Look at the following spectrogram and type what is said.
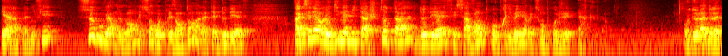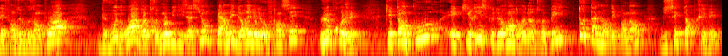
et à la planifier, ce gouvernement et son représentant à la tête d'EDF accélèrent le dynamitage total d'EDF et sa vente au privé avec son projet Hercule. Au-delà de la défense de vos emplois, de vos droits, votre mobilisation permet de révéler aux Français le projet qui est en cours et qui risque de rendre notre pays totalement dépendant du secteur privé,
